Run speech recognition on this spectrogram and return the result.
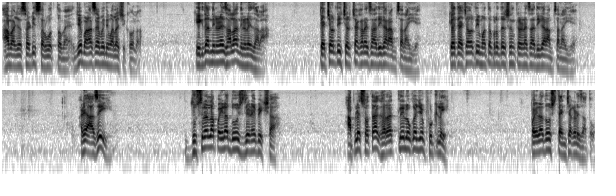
हा माझ्यासाठी सर्वोत्तम आहे. जे बाळासाहेबांनी मला शिकवलं की एकदा निर्णय झाला निर्णय झाला. त्याच्यावरती चर्चा करायचा अधिकार आमचा नाही आहे किंवा त्याच्यावरती मतप्रदर्शन करण्याचा अधिकार आमचा नाही आहे आणि आजही दुसऱ्याला पहिला दोष देण्यापेक्षा आपल्या स्वतः घरातले लोक जे फुटले पहिला दोष त्यांच्याकडे जातो.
